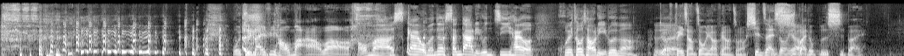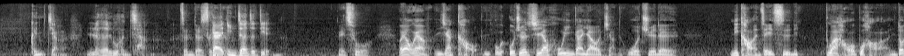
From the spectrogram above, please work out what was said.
我就是那一匹好马啊，好不好？好马，Sky，我们这三大理论之一，还有回头草理论嘛，对不对？对，非常重要，非常重要。现在失败都不是失败。跟你讲啊，人生路很长啊，真的。Sky 印证这点，没错。我想，我跟你讲，你现在考，我我觉得其实要呼应刚刚瑶瑶讲的，我觉得你考完这一次，你不管好或不好啊，你都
